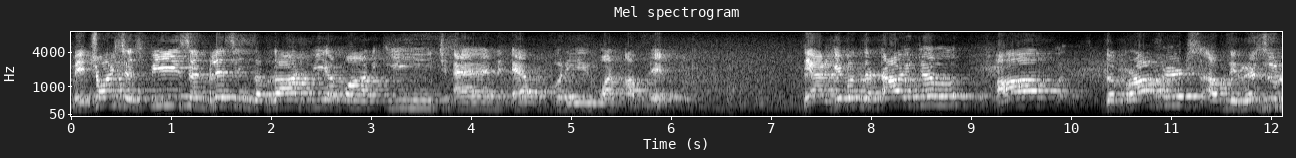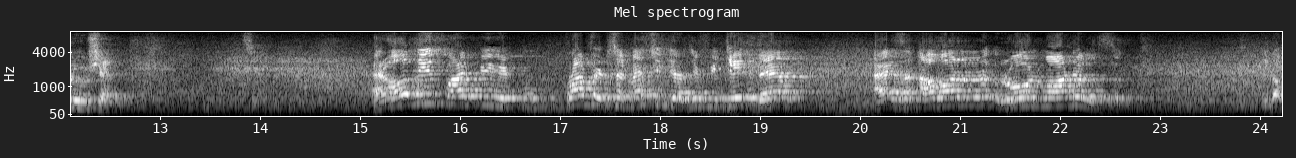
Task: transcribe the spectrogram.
May choicest peace and blessings of God be upon each and every one of them. They are given the title of the prophets of the resolution. And all these five prophets and messengers, if we take them as our role models, you know,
